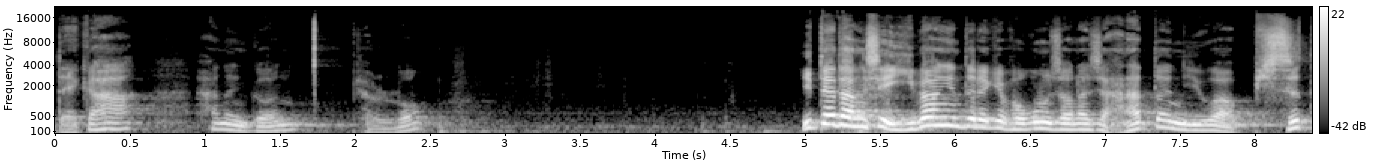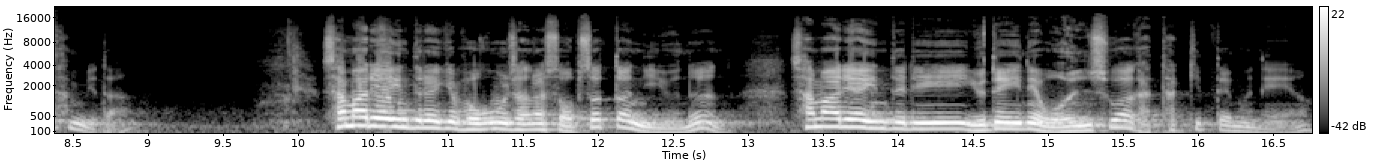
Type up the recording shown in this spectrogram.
내가 하는 건 별로. 이때 당시에 이방인들에게 복음을 전하지 않았던 이유와 비슷합니다. 사마리아인들에게 복음을 전할 수 없었던 이유는 사마리아인들이 유대인의 원수와 같았기 때문이에요.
